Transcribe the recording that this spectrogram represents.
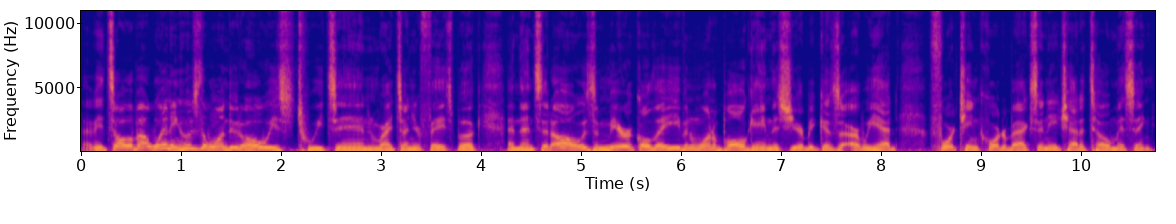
I mean, it's all about winning. Who's the one dude who always tweets in and writes on your Facebook and then said, "Oh, it was a miracle they even won a ball game this year because our, we had 14 quarterbacks and each had a toe missing."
